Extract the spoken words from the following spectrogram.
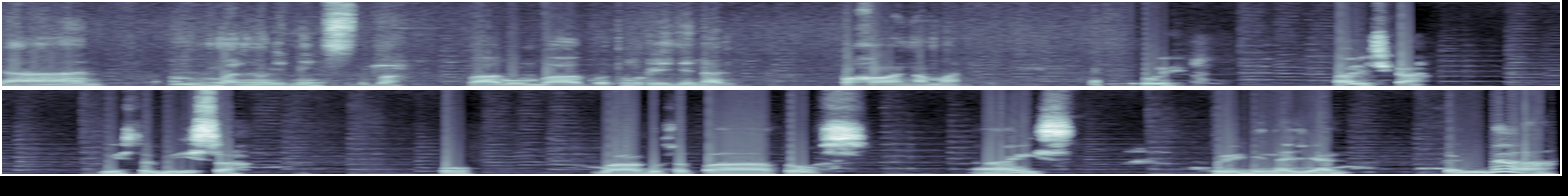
Yan. Ang manuinis, di ba? Bagong bago to, original. Baka naman. Uy, alis ka? Bis na bis ah. Oh, bago sapatos. Nice. Original yan? Ganda.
